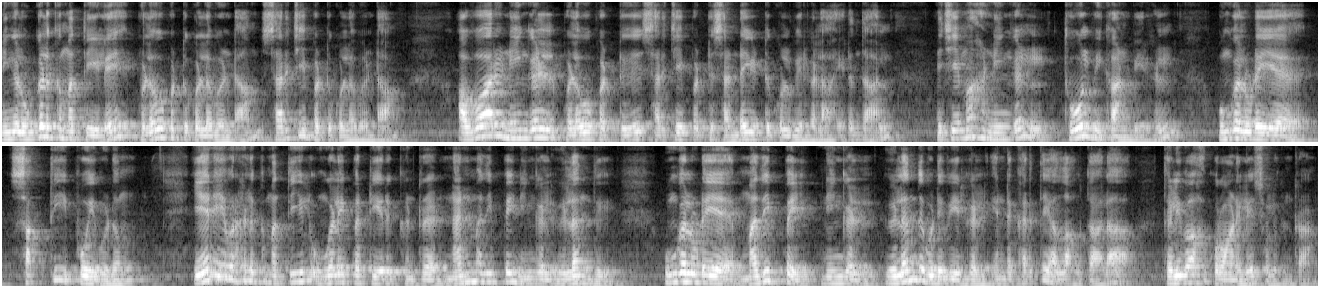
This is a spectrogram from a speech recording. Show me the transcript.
நீங்கள் உங்களுக்கு மத்தியிலே பிளவுபட்டு கொள்ள வேண்டாம் சர்ச்சைப்பட்டு கொள்ள வேண்டாம். அவ்வாறு நீங்கள் பிளவுபட்டு சர்ச்சைப்பட்டு சண்டையிட்டு கொள்வீர்களாக இருந்தால் நிச்சயமாக நீங்கள் தோல்வி காண்பீர்கள். உங்களுடைய சக்தி போய்விடும். ஏனையவர்களுக்கு மத்தியில் உங்களை பற்றி இருக்கின்ற நன்மதிப்பை நீங்கள் இழந்து உங்களுடைய மதிப்பை நீங்கள் இழந்து விடுவீர்கள் என்ற கருத்தை அல்லாஹு தாலா தெளிவாக குரானிலே சொல்கின்றான்.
